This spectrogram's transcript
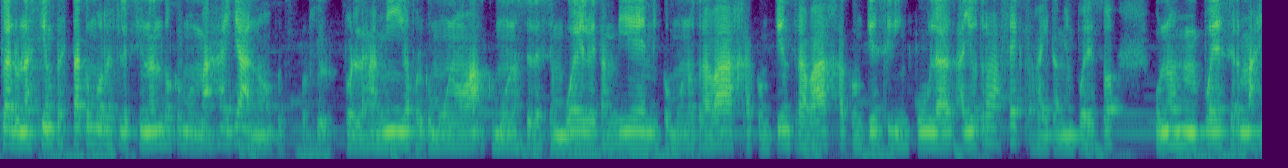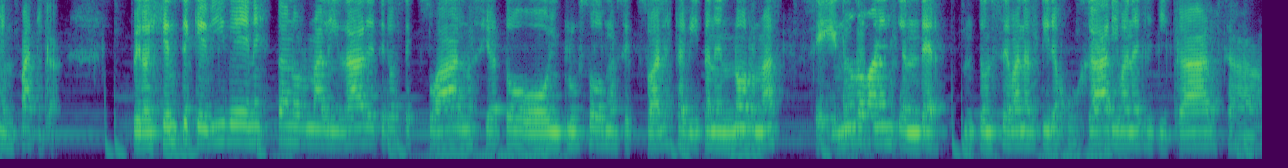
claro, una siempre está como reflexionando como más allá, ¿no? Por, por, las amigas, por cómo uno, cómo uno se desenvuelve también, cómo uno trabaja, con quién trabaja, con quién se vincula. Hay otros afectos ahí también, por eso uno puede ser más empática. Pero hay gente que vive en esta normalidad heterosexual, ¿no es cierto? O incluso homosexuales que habitan en normas, sí, no lo van a entender. Entonces van al tiro a juzgar y van a criticar, o sea,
